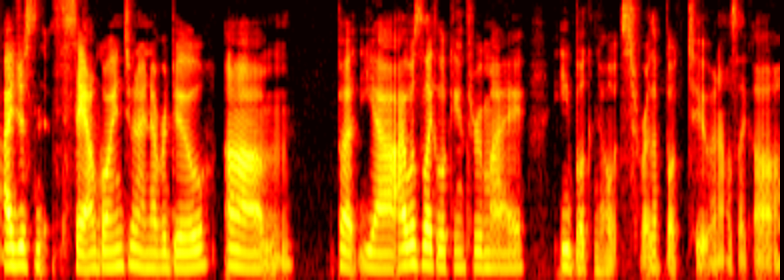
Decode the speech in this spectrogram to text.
I just say I'm going to and I never do. Um but yeah, I was like looking through my ebook notes for the book too and I was like, "Oh,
